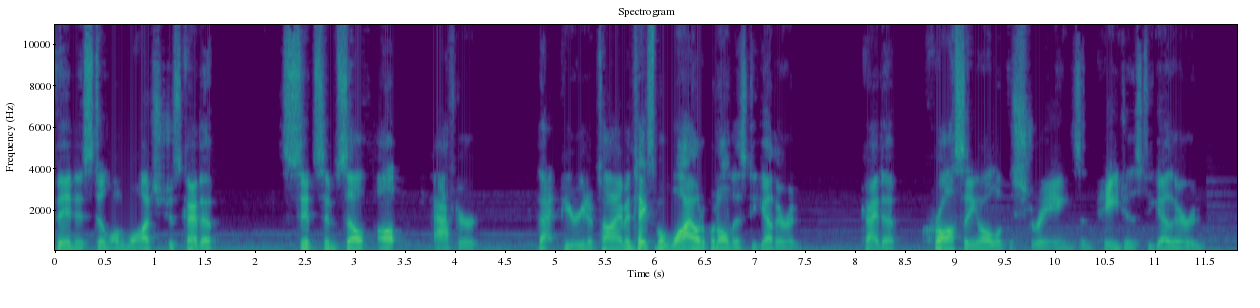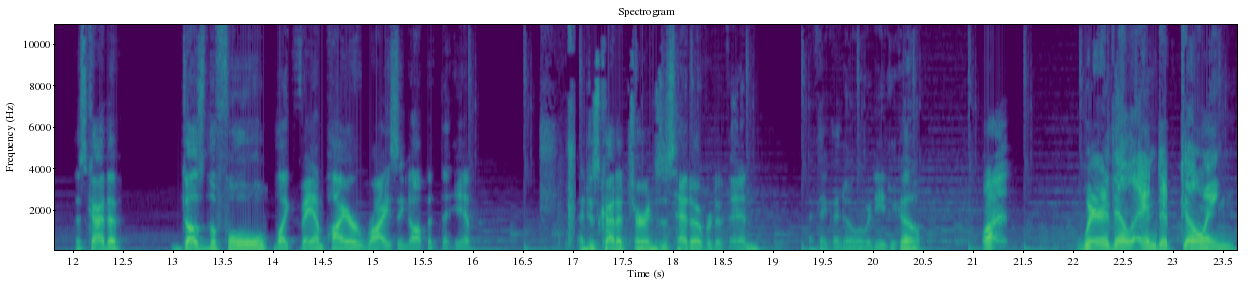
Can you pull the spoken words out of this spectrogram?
Vin is still on watch, just kind of sits himself up after that period of time. It takes him a while to put all this together and kind of crossing all of the strings and pages together and just kind of does the full like vampire rising up at the hip and just kind of turns his head over to Vin. I think I know where we need to go. What? Where they'll end up going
